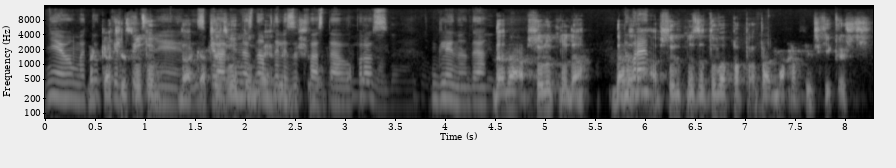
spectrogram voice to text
Ние имаме тук кирпични да, сгради, не знам дали за това става въпрос. Глина, да. Да, да, абсолютно да. Да, Добре. да, абсолютно за това па- па- паднаха всички къщи.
